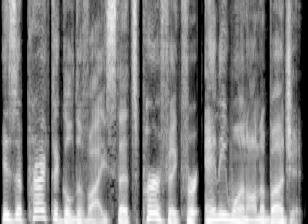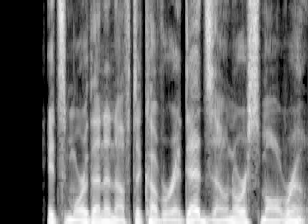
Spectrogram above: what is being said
is a practical device that's perfect for anyone on a budget. It's more than enough to cover a dead zone or a small room.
